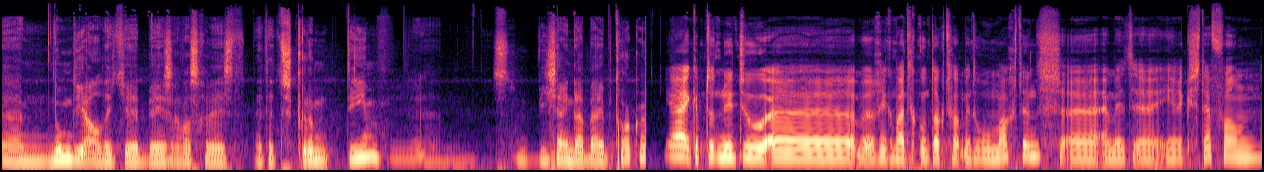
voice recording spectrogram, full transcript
Um, noemde je al dat je bezig was geweest met het Scrum-team. Mhm. Um, wie zijn daarbij betrokken? Ja, ik heb tot nu toe uh, regelmatig contact gehad met Roel Martens uh, en met uh, Erik Stefan.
